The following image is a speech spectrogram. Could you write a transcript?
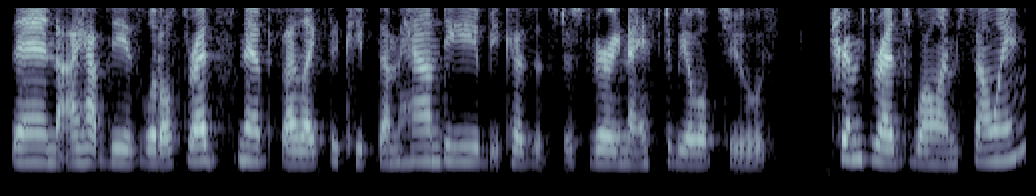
Then I have these little thread snips. I like to keep them handy because it's just very nice to be able to trim threads while I'm sewing.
